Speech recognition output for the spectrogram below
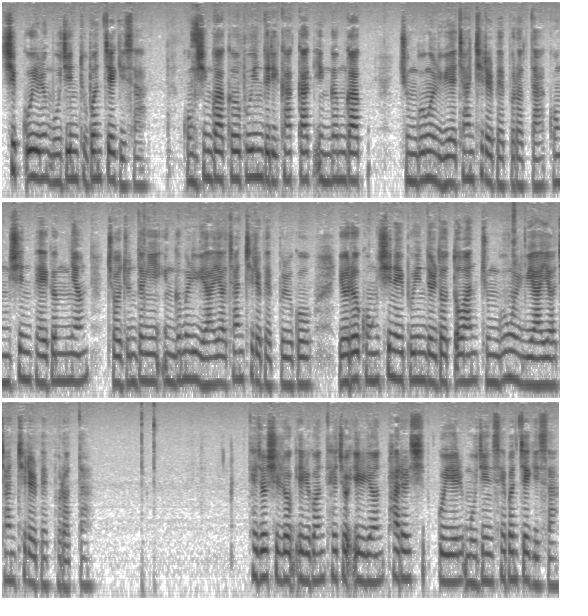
19일 무진 두 번째 기사 공신과 그 부인들이 각각 임금과 중궁을 위해 잔치를 베풀었다. 공신, 배경령, 조준 등이 임금을 위하여 잔치를 베풀고 여러 공신의 부인들도 또한 중궁을 위하여 잔치를 베풀었다. 태조실록 1권 태조 1년 8월 19일 무진 세 번째 기사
